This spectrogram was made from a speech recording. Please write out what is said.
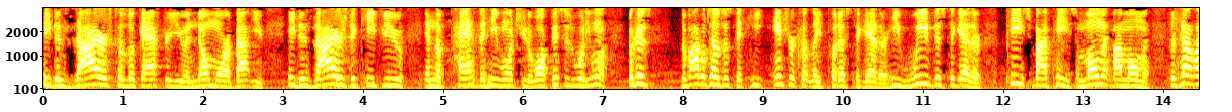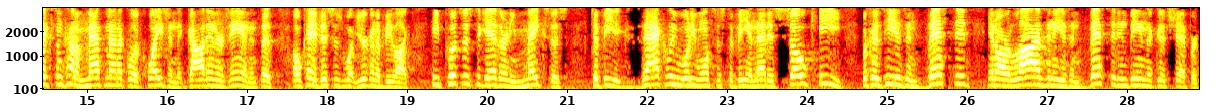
He desires to look after you and know more about you. He desires to keep you in the path that he wants you to walk. This is what he wants. Because the Bible tells us that He intricately put us together. He weaved us together, piece by piece, moment by moment. There's not like some kind of mathematical equation that God enters in and says, okay, this is what you're going to be like. He puts us together and He makes us to be exactly what He wants us to be. And that is so key because He is invested in our lives and He is invested in being the good shepherd.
